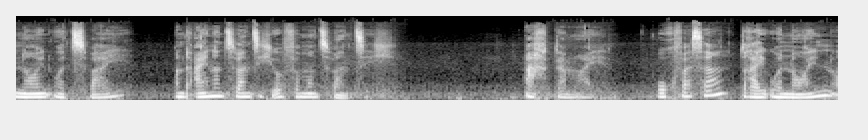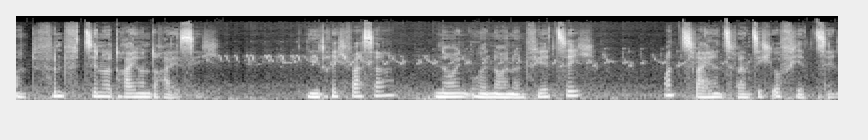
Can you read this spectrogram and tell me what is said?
9.02 Uhr und 21.25 Uhr. 8. Mai. Hochwasser 3.09 Uhr und 15.33 Uhr. Niedrigwasser 9.49 Uhr und 22.14 Uhr.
